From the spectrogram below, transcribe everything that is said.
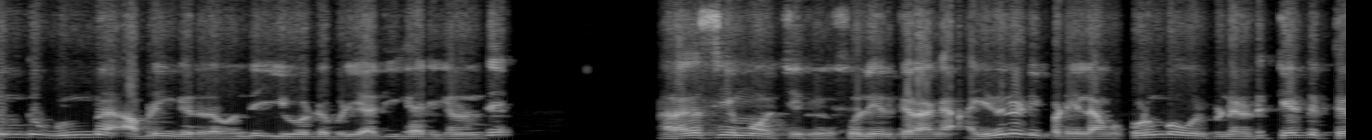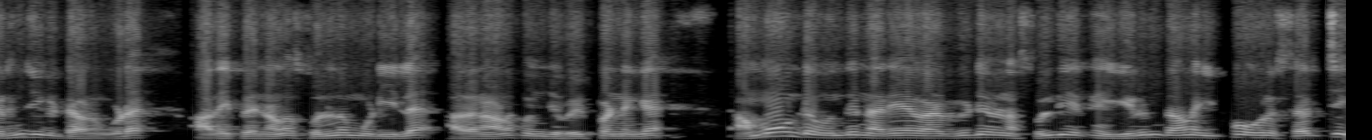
வந்து உண்மை அப்படிங்கிறத வந்து யூடபிள்யூ அதிகாரிகள் வந்து ரகசியமா வச்சு சொல்லியிருக்கிறாங்க. இதன் அடிப்படையில் அவங்க குடும்ப உறுப்பினர்கிட்ட கேட்டு தெரிஞ்சுக்கிட்டாலும் கூட அதை இப்போ என்னால் சொல்ல முடியல. அதனால கொஞ்சம் வெயிட் பண்ணுங்க. அமௌண்ட்டை வந்து நிறைய வீடியோ நான் சொல்லியிருக்கேன். இருந்தாலும் இப்போ ஒரு சர்ச்சை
